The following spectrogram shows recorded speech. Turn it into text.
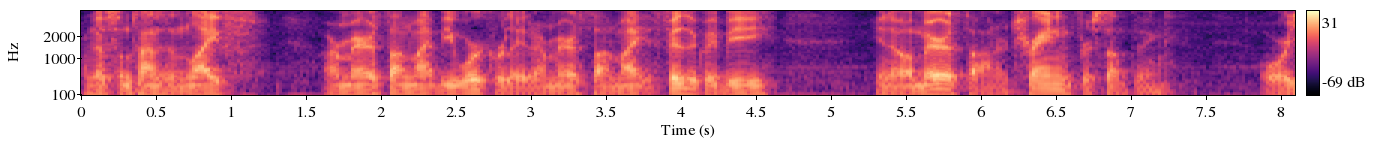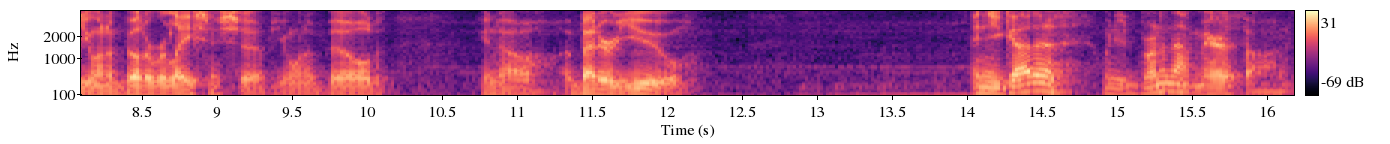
I know sometimes in life, our marathon might be work related. Our marathon might physically be, you know, a marathon or training for something, or you want to build a relationship. You want to build you know, a better you. And you gotta, when you're running that marathon,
